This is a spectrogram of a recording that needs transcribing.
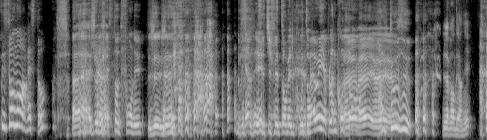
C'est son nom, un resto. Je, C'est un resto de fondu. je, je- Bienvenue. si tu fais tomber le crouton. Bah oui, il y a plein de croutons. Bah oui, douze. L'avant-dernier.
